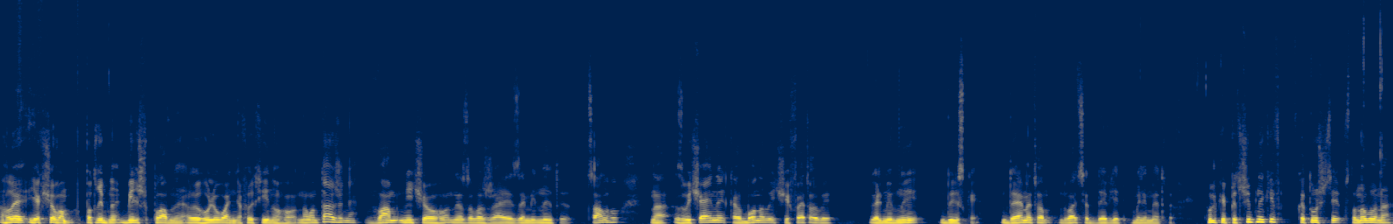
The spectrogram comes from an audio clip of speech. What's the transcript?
Але якщо вам потрібно більш плавне регулювання фрикційного навантаження, вам нічого не заважає замінити цангу на звичайний карбоновий чи фетровий гальмівні диски діаметром 29 мм. Кулька підшипників в катушці встановлена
